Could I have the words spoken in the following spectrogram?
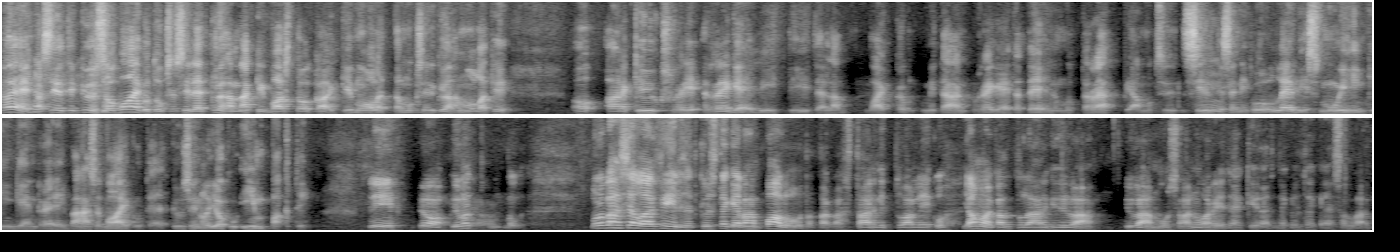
No eipä silti, kyllä se on vaikutuksen silleen, että kyllähän mäkin vastoin kaikkiin mun olettamuksiin, niin kyllähän mullakin on ainakin yksi re- reggae-biitti itsellä, vaikka mitään regeitä tehnyt, mutta räppiä, mutta si- silti mm. se niinku levisi muihinkin genreihin vähän se vaikute, että kyllä siinä on joku impakti. Niin, joo. Kyllä mä, mulla on vähän sellainen fiilis, että kyllä se tekee vähän paluuta takaisin. Tai ainakin tuolla niinku, Jamaikalta tulee ainakin hyvää, hyvää musaa, nuoria tekijöitä. Ne kyllä tekee sellainen,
